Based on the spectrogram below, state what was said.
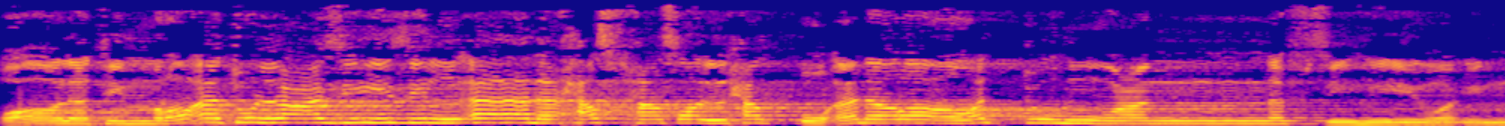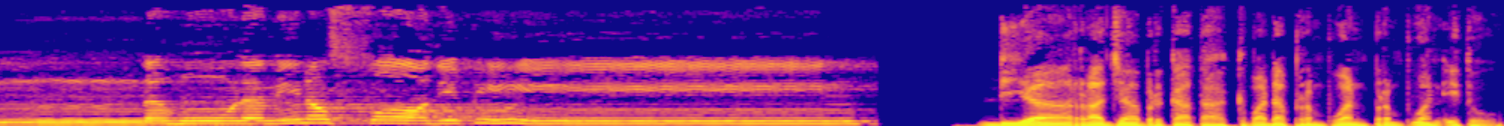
قالت امرأة العزيز الآن حصحص الحق أنا راودته عن نفسه وإنه لمن الصادقين Dia raja berkata kepada perempuan-perempuan itu,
